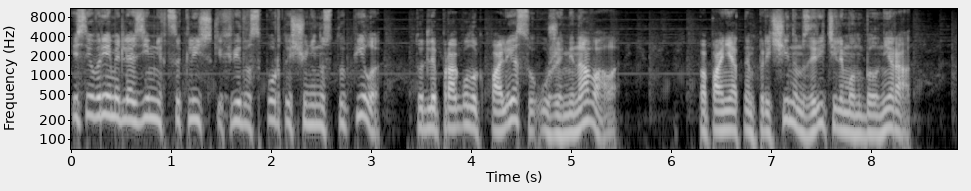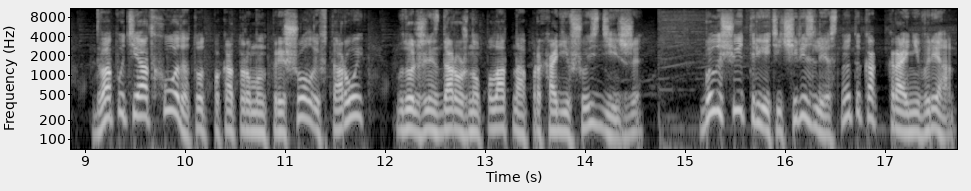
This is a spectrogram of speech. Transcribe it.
Если время для зимних циклических видов спорта еще не наступило, то для прогулок по лесу уже миновало. По понятным причинам зрителям он был не рад. Два пути отхода, тот, по которому он пришел, и второй, вдоль железнодорожного полотна, проходившего здесь же. Был еще и третий, через лес, но это как крайний вариант.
